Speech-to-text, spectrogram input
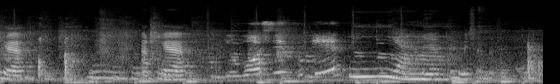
Ya. Arsya. you wash it, okay? Iya. Lihat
